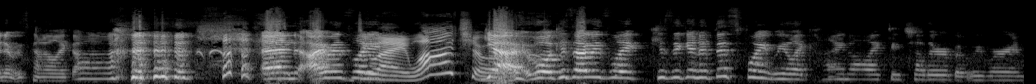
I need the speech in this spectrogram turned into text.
And it was kind of like ah, and I was like, Do I watch? Or? yeah, well, because I was like, because again, at this point, we like kind of liked each other, but we weren't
